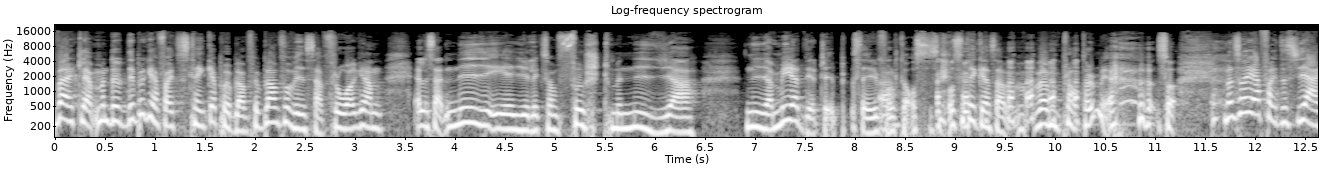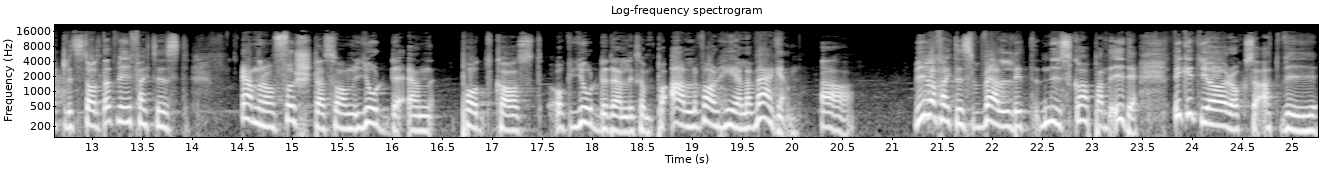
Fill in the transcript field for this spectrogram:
Verkligen, men du, det brukar jag faktiskt tänka på ibland för ibland får vi så här frågan, eller så här, ni är ju liksom först med nya nya medier typ, säger Ja. folk till oss. Och så tänker jag så här, vem pratar du med? så. Men så är jag faktiskt jäkligt stolt att vi är faktiskt en av de första som gjorde en podcast och gjorde den liksom på allvar hela vägen. Ja. Vi var faktiskt väldigt nyskapande i det. Vilket gör också att vi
